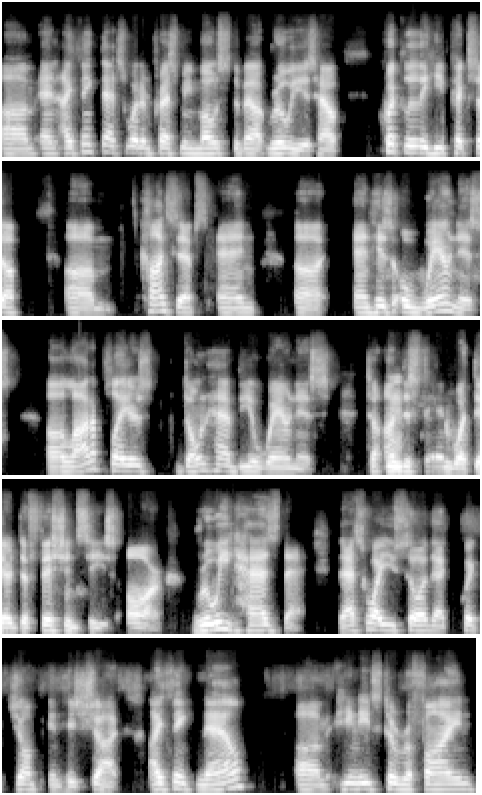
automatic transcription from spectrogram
Um, and I think that's what impressed me most about Rui is how quickly he picks up um, concepts and uh, and his awareness. A lot of players don't have the awareness to mm. understand what their deficiencies are. Rui has that. That's why you saw that quick jump in his shot. I think now um, he needs to refine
